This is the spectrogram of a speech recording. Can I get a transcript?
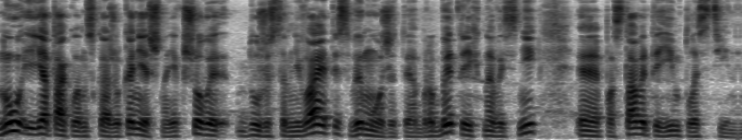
Ну, і я так вам скажу, звісно, якщо ви дуже сумніваєтесь, ви можете обробити їх навесні, е, поставити їм пластини.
